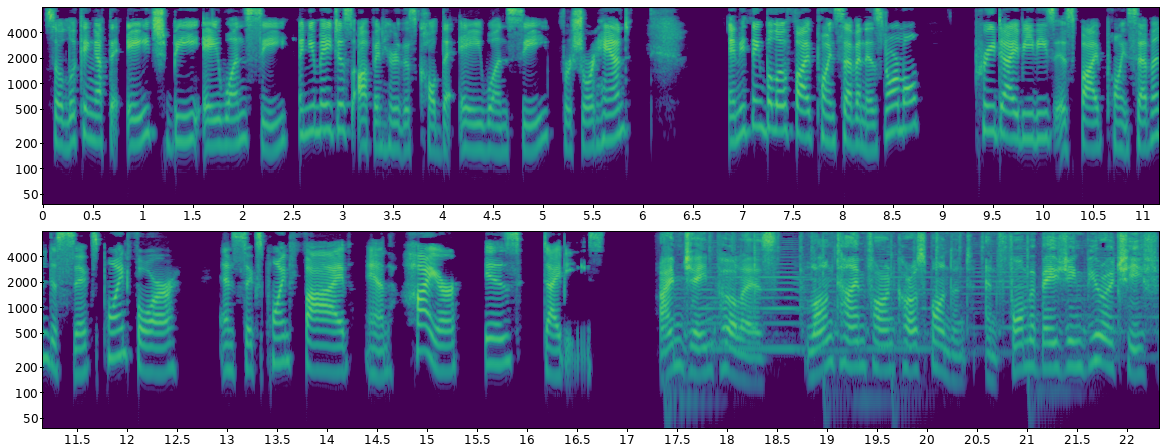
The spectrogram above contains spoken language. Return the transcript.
So looking at the HbA1c, and you may just often hear this called the A1C for shorthand. Anything below 5.7 is normal. Prediabetes is 5.7 to 6.4, and 6.5 and higher is diabetes. I'm Jane Perlez, longtime foreign correspondent and former Beijing bureau chief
